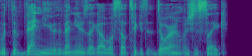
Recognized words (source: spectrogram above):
with the venue, the venue was like, "Oh, we'll sell tickets at the door," and it was just like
